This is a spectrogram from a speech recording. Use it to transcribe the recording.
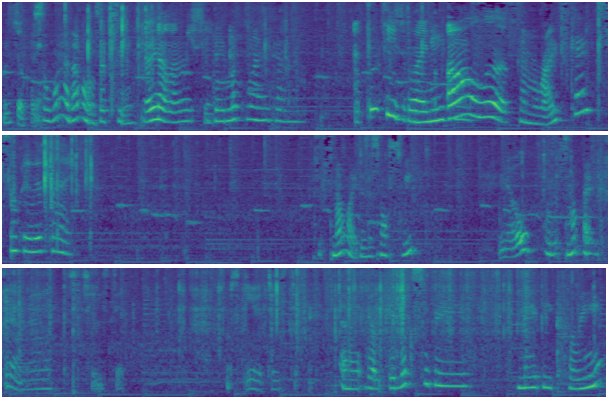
Let's open it. So what are those? Let's see. No, no, let me see. They look like uh, I think these are like, Maybe. oh look. some rice cakes. Okay, let's try. Does it smell like? Does it smell sweet? No, What does it smell like? I don't know. Let's taste it. I'm scared to taste it. And it, it looks to be maybe Korean.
